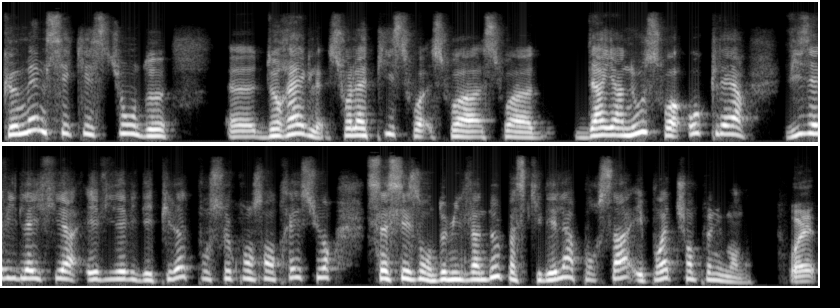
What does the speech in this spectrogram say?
que même ces questions de, de règles sur la piste soit, derrière nous, soit au clair vis-à-vis de l'IFIA et vis-à-vis des pilotes pour se concentrer sur sa saison 2022 parce qu'il est là pour ça et pour être champion du monde. Ouais,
